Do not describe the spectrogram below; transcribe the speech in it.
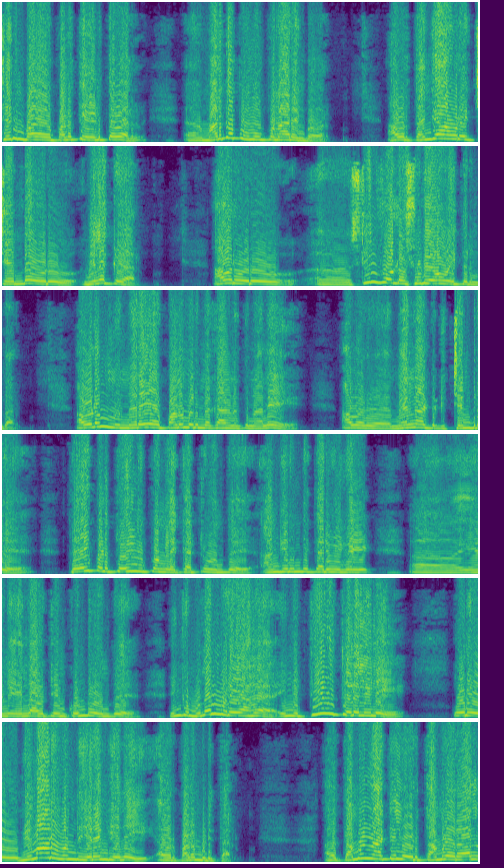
சிறு படத்தை எடுத்தவர் மருதப்பு மூப்பனார் என்பவர். அவர் தஞ்சாவூரை சேர்ந்த ஒரு நிலக்கிழார். அவர் ஒரு ஸ்டில் போட்டோ ஸ்டுடியோவும் வைத்திருந்தார். அவரிடம் நிறைய பணம் இருந்த காரணத்தினாலே அவர் மேல்நாட்டுக்கு சென்று திரைப்பட தொழில்நுட்பங்களை கற்று வந்து அங்கிருந்து கருவிகள் என எல்லாவற்றையும் கொண்டு வந்து இங்கு முதல் முறையாக இங்கு தீவுத்திடலிலே ஒரு விமானம் வந்து இறங்கியதை அவர் படம் பிடித்தார். அது தமிழ்நாட்டில் ஒரு தமிழரால்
